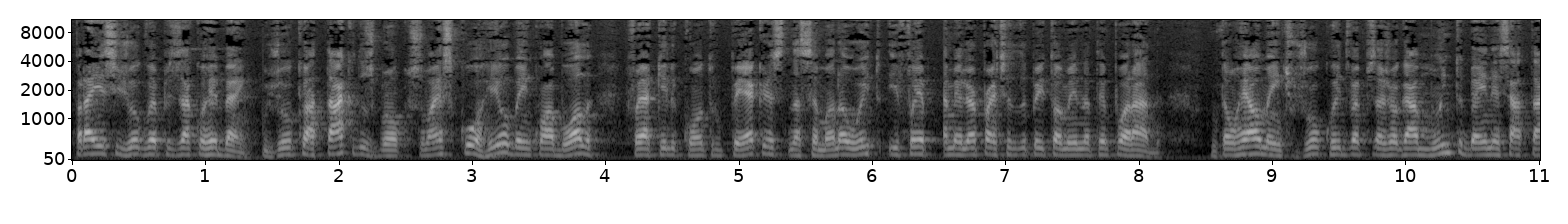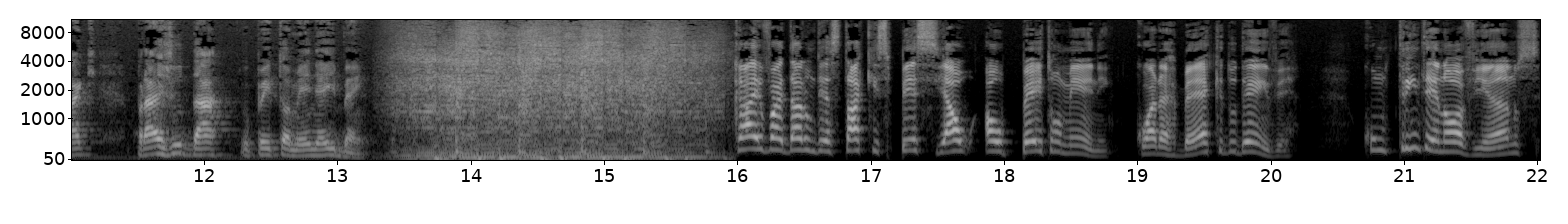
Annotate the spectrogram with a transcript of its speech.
Para esse jogo vai precisar correr bem. O jogo que o ataque dos Broncos mais correu bem com a bola foi aquele contra o Packers na semana 8 e foi a melhor partida do Peyton Manning na temporada. Então realmente o jogo corrido vai precisar jogar muito bem nesse ataque para ajudar o Peyton Manning a ir bem. Caio vai dar um destaque especial ao Peyton Manning, quarterback do Denver. Com 39 anos,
